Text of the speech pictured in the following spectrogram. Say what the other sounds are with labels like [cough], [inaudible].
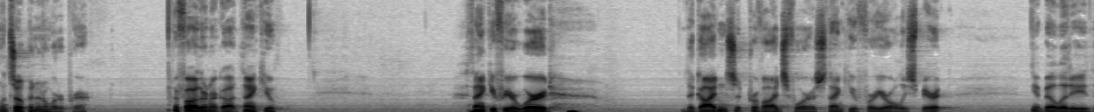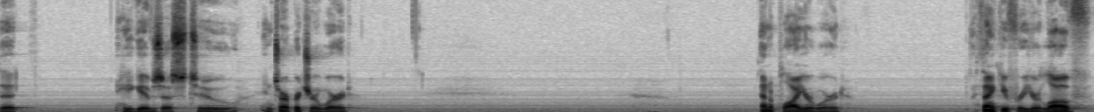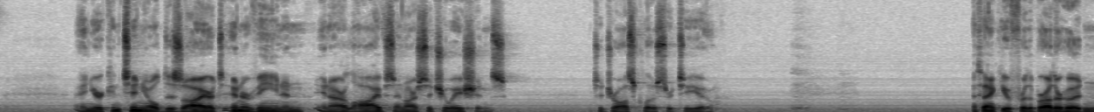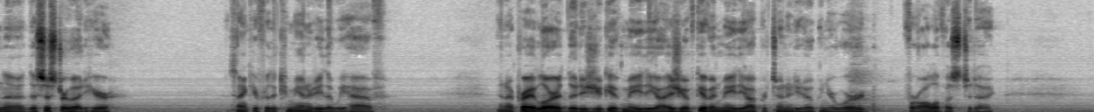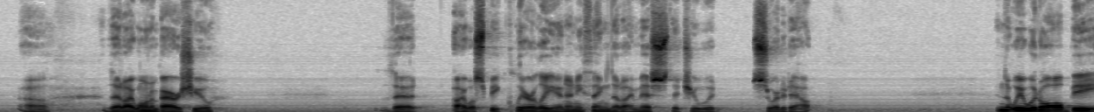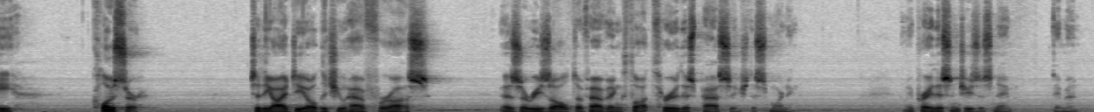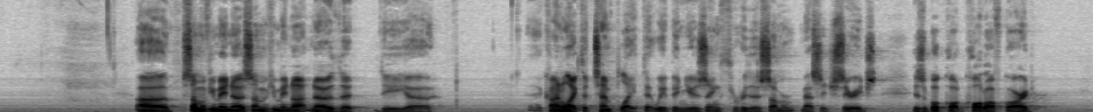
Let's open in a word of prayer. Our Father and our God, thank you. Thank you for your word, the guidance it provides for us. Thank you for your Holy Spirit, the ability that He gives us to interpret your word. And apply your word. I thank you for your love and your continual desire to intervene in, in our lives and our situations to draw us closer to you. I thank you for the brotherhood and the, the sisterhood here. Thank you for the community that we have. And I pray, Lord, that as you give me the as you have given me the opportunity to open your word for all of us today, uh, that I won't embarrass you that I will speak clearly and anything that I miss, that you would sort it out. And that we would all be closer to the ideal that you have for us as a result of having thought through this passage this morning. We pray this in Jesus' name. Amen. Uh, some of you may know, some of you may not know that the uh, kind of like the template that we've been using through the summer message series, is a book called Caught Off Guard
